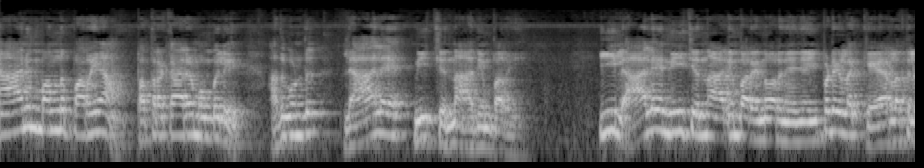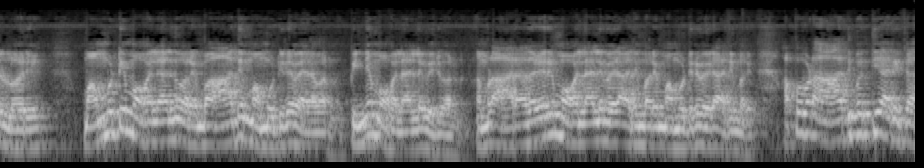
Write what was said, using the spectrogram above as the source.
ഞാനും വന്ന് പറയാം പത്രക്കാരുടെ മുമ്പിൽ അതുകൊണ്ട് ലാലെ നീ ചെന്ന് ആദ്യം പറയും. ഈ ലാലെ നീ ചെന്ന് ആദ്യം പറയുന്നു പറഞ്ഞു കഴിഞ്ഞാൽ ഇവിടെയുള്ള കേരളത്തിലുള്ളവര് മമ്മൂട്ടി മോഹൻലാൽ എന്ന് പറയുമ്പോൾ ആദ്യം മമ്മൂട്ടിയുടെ വില പറഞ്ഞു പിന്നെ മോഹൻലാലിന്റെ പേര് പറഞ്ഞു നമ്മൾ ആരാധകർ മോഹൻലാലിന്റെ പേര് ആദ്യം പറയും മമ്മൂട്ടിയുടെ പേര് ആദ്യം പറയും. അപ്പോൾ ഇവിടെ ആധിപത്യം ആർക്കാ?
